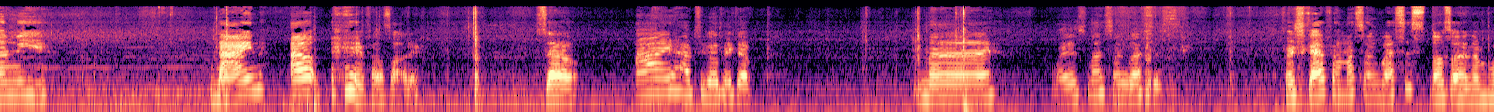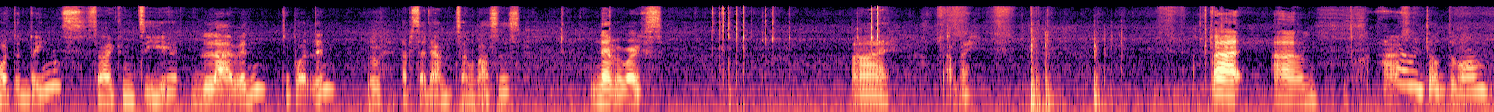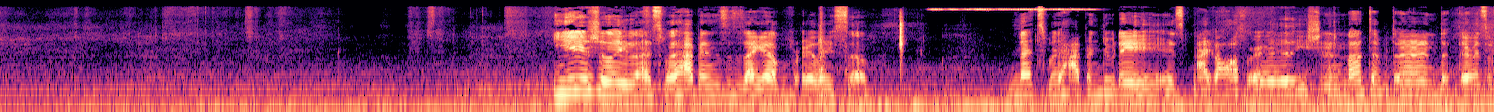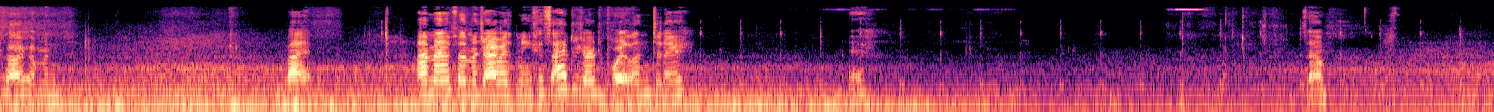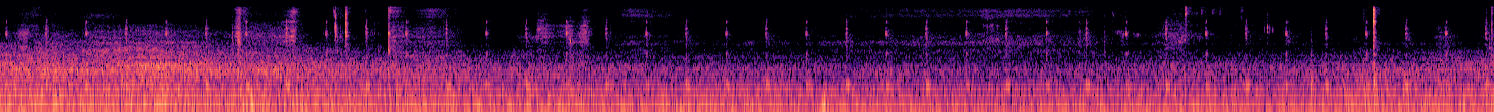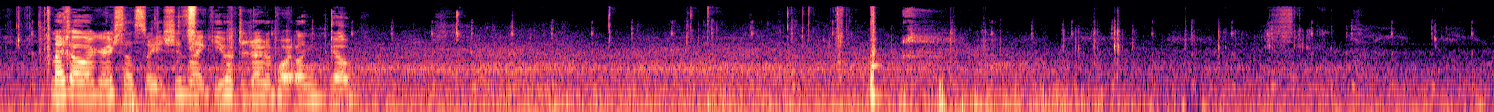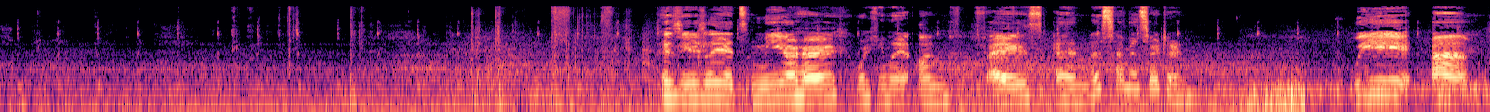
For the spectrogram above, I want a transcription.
79 out. it feels hotter. So, I have to go pick up my. Where's my sunglasses? First, gotta find my sunglasses. Those are important things. So I can see driving to Portland. Ooh, upside down sunglasses. Never works. I got my. But, um, I haven't told the mom. Usually that's what happens is I get up early, so that's what happened today is I got off early, should not have turned that there was a car coming. But I'm gonna film a drive with me because I have to drive to Portland today. Yeah. So My coworker is so sweet. She's like, you have to drive to Portland. Go. Because usually it's me or her working late on Fridays, and this time it's her turn. We, um,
